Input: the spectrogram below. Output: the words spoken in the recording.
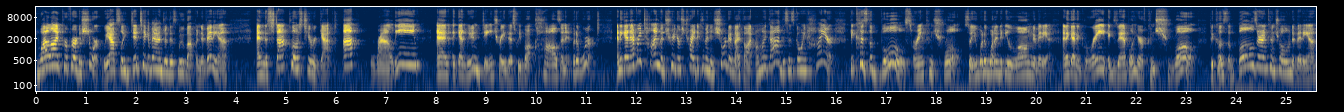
While I prefer to short, we absolutely did take advantage of this move up in NVIDIA, and the stock closed here, gapped up, rallied, and again, we didn't day trade this. We bought calls in it, but it worked. And again, every time the traders tried to come in and short it, I thought, oh my God, this is going higher because the bulls are in control. So you would have wanted to be long NVIDIA. And again, a great example here of control because the bulls are in control of NVIDIA.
